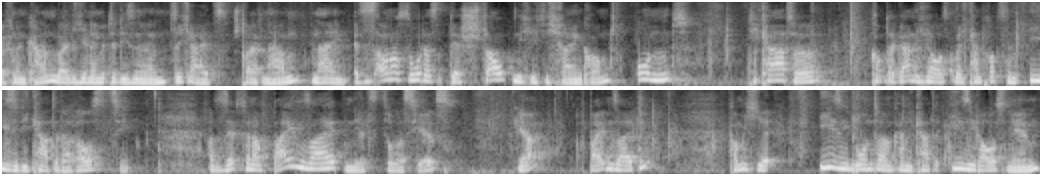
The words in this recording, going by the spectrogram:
öffnen kann, weil die hier in der Mitte diese Sicherheitsstreifen haben. Nein, es ist auch noch so, dass der Staub nicht richtig reinkommt und die Karte kommt da gar nicht raus, aber ich kann trotzdem easy die Karte da rausziehen. Also selbst wenn auf beiden Seiten jetzt sowas hier ist, ja, auf beiden Seiten komme ich hier easy drunter und kann die Karte easy rausnehmen.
